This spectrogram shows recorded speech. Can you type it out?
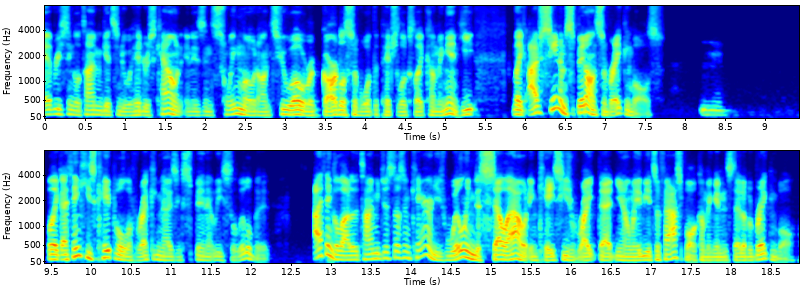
every single time he gets into a hitter's count and is in swing mode on 2-0 regardless of what the pitch looks like coming in. He like I've seen him spit on some breaking balls. Mm-hmm like I think he's capable of recognizing spin at least a little bit. I think a lot of the time he just doesn't care and he's willing to sell out in case he's right that, you know, maybe it's a fastball coming in instead of a breaking ball.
